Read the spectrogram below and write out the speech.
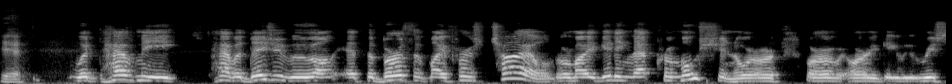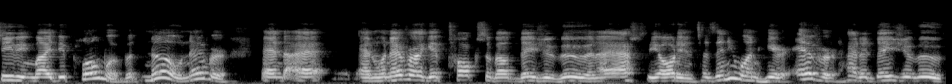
yeah. would have me have a deja vu at the birth of my first child, or my getting that promotion, or or or receiving my diploma. But no, never. And I and whenever I give talks about deja vu, and I ask the audience, has anyone here ever had a deja vu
